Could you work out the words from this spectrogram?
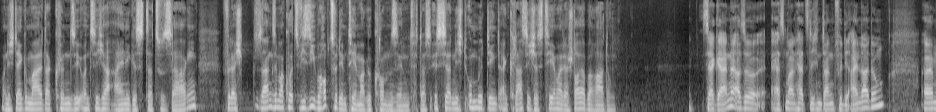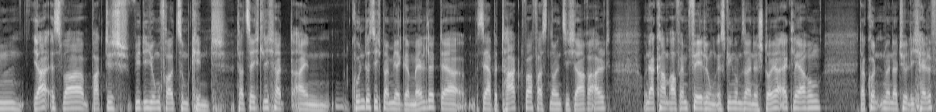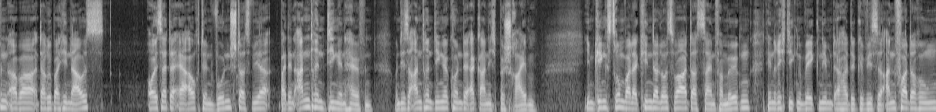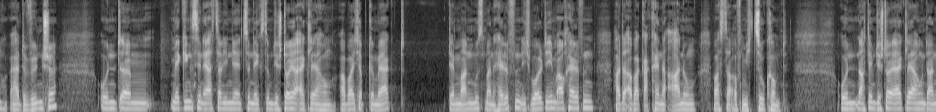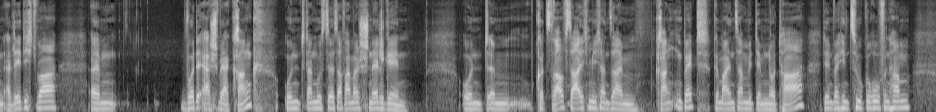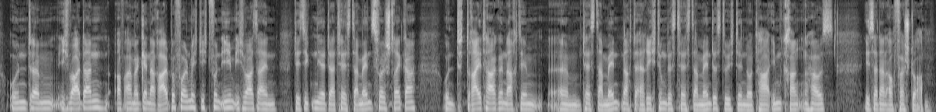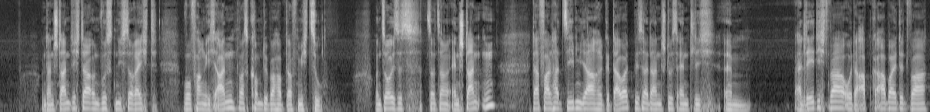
Und ich denke mal, da können Sie uns sicher einiges dazu sagen. Vielleicht sagen Sie mal kurz, wie Sie überhaupt zu dem Thema gekommen sind. Das ist ja nicht unbedingt ein klassisches Thema der Steuerberatung. Sehr gerne. Also erstmal herzlichen Dank für die Einladung. Ähm, ja, es war praktisch wie die Jungfrau zum Kind. Tatsächlich hat ein Kunde sich bei mir gemeldet, der sehr betagt war, fast 90 Jahre alt, und er kam auf Empfehlung. Es ging um seine Steuererklärung. Da konnten wir natürlich helfen, aber darüber hinaus äußerte er auch den Wunsch, dass wir bei den anderen Dingen helfen. Und diese anderen Dinge konnte er gar nicht beschreiben. Ihm ging es darum, weil er kinderlos war, dass sein Vermögen den richtigen Weg nimmt. Er hatte gewisse Anforderungen, er hatte Wünsche. Und ähm, mir ging es in erster Linie zunächst um die Steuererklärung. Aber ich habe gemerkt, dem Mann muss man helfen. Ich wollte ihm auch helfen, hatte aber gar keine Ahnung, was da auf mich zukommt. Und nachdem die Steuererklärung dann erledigt war, ähm, wurde er schwer krank und dann musste es auf einmal schnell gehen. Und ähm, kurz darauf sah ich mich an seinem Krankenbett gemeinsam mit dem Notar, den wir hinzugerufen haben. Und ähm, ich war dann auf einmal generalbevollmächtigt von ihm. Ich war sein designierter Testamentsvollstrecker. Und drei Tage nach dem ähm, Testament, nach der Errichtung des Testamentes durch den Notar im Krankenhaus, ist er dann auch verstorben. Und dann stand ich da und wusste nicht so recht, wo fange ich an, was kommt überhaupt auf mich zu. Und so ist es sozusagen entstanden. Der Fall hat sieben Jahre gedauert, bis er dann schlussendlich ähm, erledigt war oder abgearbeitet war.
